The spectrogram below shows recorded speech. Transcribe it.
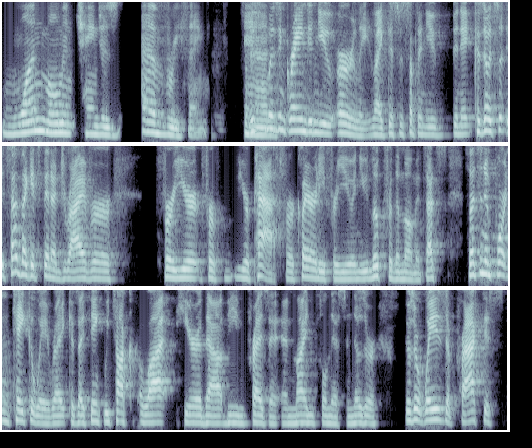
one moment changes everything. So and this was ingrained in you early. Like this was something you've been because it sounds like it's been a driver for your for your path for clarity for you and you look for the moments that's so that's an important takeaway right because i think we talk a lot here about being present and mindfulness and those are those are ways to practice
